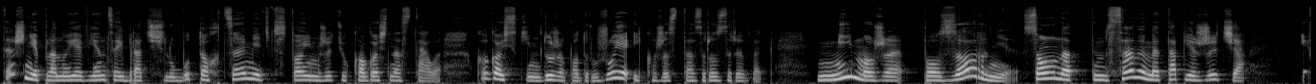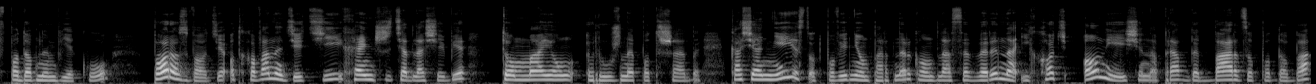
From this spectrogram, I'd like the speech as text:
też nie planuje więcej brać ślubu, to chce mieć w swoim życiu kogoś na stałe, kogoś z kim dużo podróżuje i korzysta z rozrywek. Mimo, że pozornie są na tym samym etapie życia i w podobnym wieku, po rozwodzie odchowane dzieci, chęć życia dla siebie to mają różne potrzeby. Kasia nie jest odpowiednią partnerką dla Seweryna i choć on jej się naprawdę bardzo podoba,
